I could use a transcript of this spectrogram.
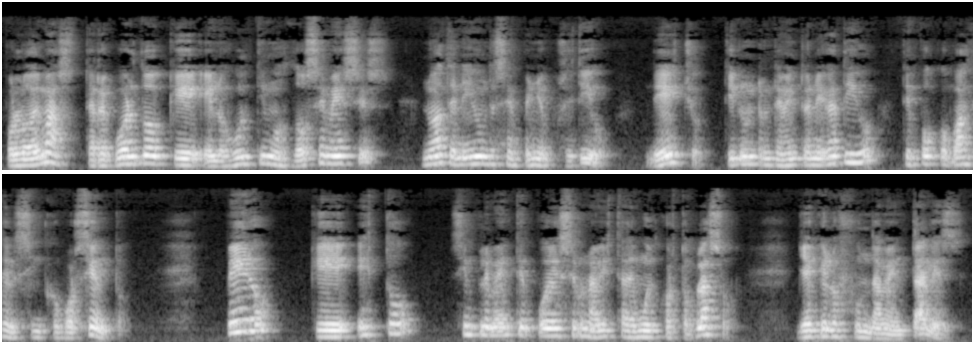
Por lo demás, te recuerdo que en los últimos 12 meses no ha tenido un desempeño positivo. De hecho, tiene un rendimiento negativo de poco más del 5%. Pero que esto simplemente puede ser una vista de muy corto plazo, ya que los fundamentales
